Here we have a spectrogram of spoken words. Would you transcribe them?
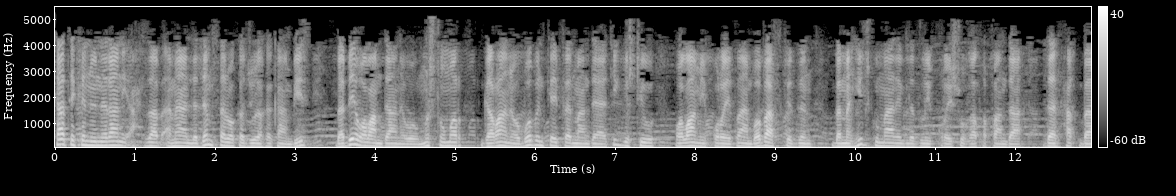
کاتێک کە نوێنەرانی ئەحزاب ئەمەیان لە دەم سەرۆکە جولەکەکان بیست، بە بێ وەڵام دانەوە و مشتومڕ گەڕانەوە بۆ بنکەی فەرماندایەتی گشتی و وەڵامی قوڕەیزەیان بۆ باس کردن، بەمە هیچ گومانێک لە دڵی قوڕەیش و غەتەفاندا دەرهەق بە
